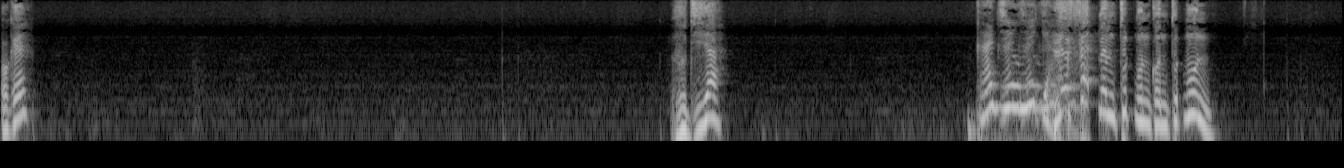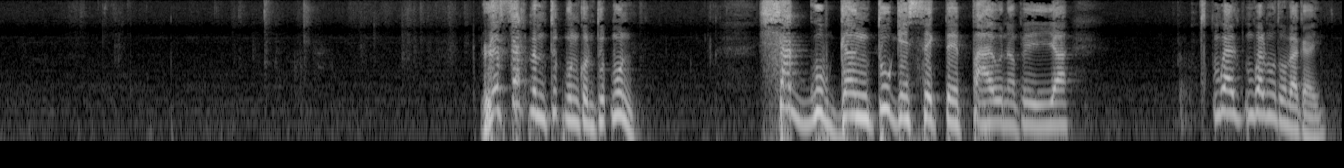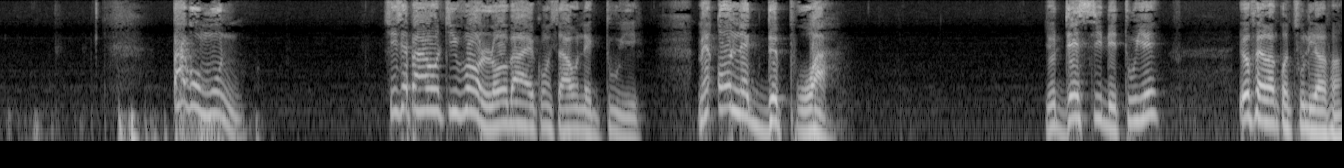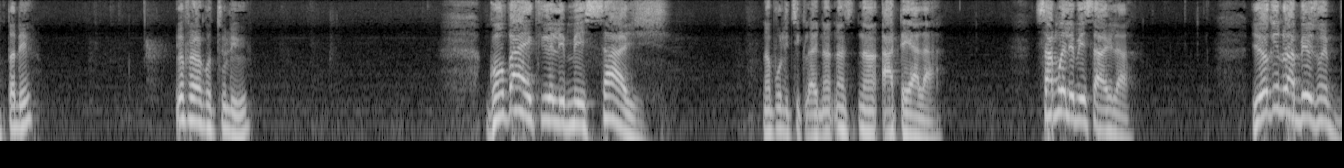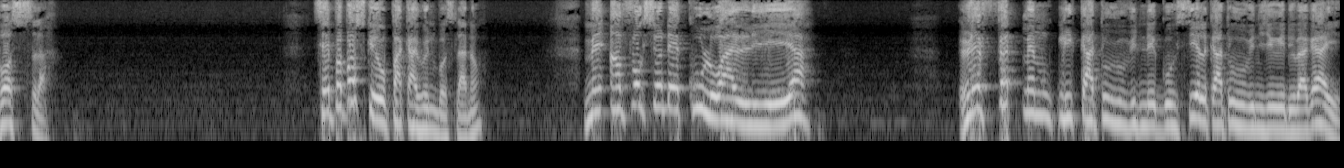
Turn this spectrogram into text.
OK? Je vous dis, ah, Radio Méga. le fait même tout le monde contre tout le monde. Le fait même tout le monde contre tout le monde. Chaque groupe gang tout gen secteur pa yo dans pays ya. M'bral m'bral montre un. Pas gon monde. Si c'est pas un petit vol, là ba comme ça on est touyer. Mais on est de poids. Yo décide de touyer. Yo fè renkont sou li avan, tade? Yo fè renkont sou li ou? Gon ba ekre le mesaj nan politik la, nan, nan, nan atea la. Sa mwen le mesaj la. Yo gen do a bezwen bos la. Se pa paske yo pa kajwen bos la, non? Men an fonksyon de kou lo a li ya, le fèt menm li katou vin negosye, li katou vin jiri di bagay,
